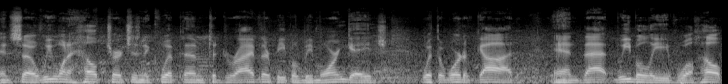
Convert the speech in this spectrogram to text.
And so we want to help churches and equip them to drive their people to be more engaged with the Word of God. And that we believe will help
